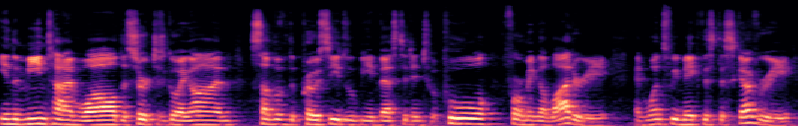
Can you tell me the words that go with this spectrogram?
in the meantime, while the search is going on, some of the proceeds will be invested into a pool, forming a lottery. And once we make this discovery,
